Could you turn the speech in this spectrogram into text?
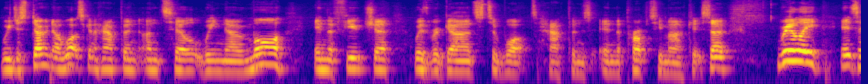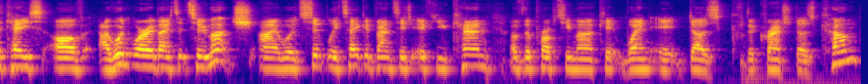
we just don't know what's going to happen until we know more in the future with regards to what happens in the property market. So really it's a case of I wouldn't worry about it too much. I would simply take advantage if you can of the property market when it does the crash does come.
